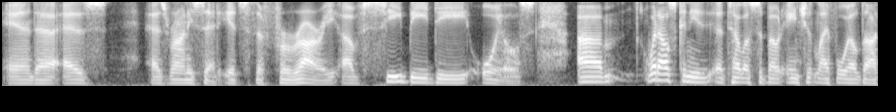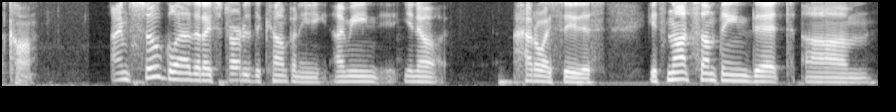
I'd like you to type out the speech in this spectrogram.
And uh, as as Ronnie said, it's the Ferrari of CBD oils. Um, what else can you uh, tell us about ancientlifeoil.com? I'm so glad that I started the company. I mean, you know, how do I say this? It's not something that um,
